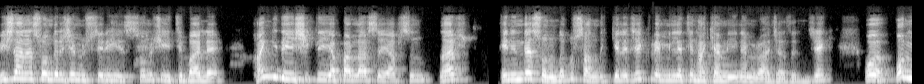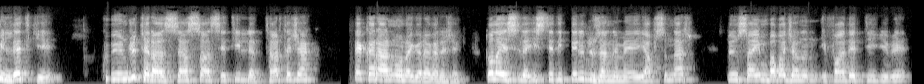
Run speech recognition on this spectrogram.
Vicdanen son derece müsterihiz. Sonuç itibariyle hangi değişikliği yaparlarsa yapsınlar eninde sonunda bu sandık gelecek ve milletin hakemliğine müracaat edecek. O, o millet ki kuyumcu terazisi hassasiyetiyle tartacak ve kararını ona göre verecek. Dolayısıyla istedikleri düzenlemeyi yapsınlar. Dün Sayın Babacan'ın ifade ettiği gibi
